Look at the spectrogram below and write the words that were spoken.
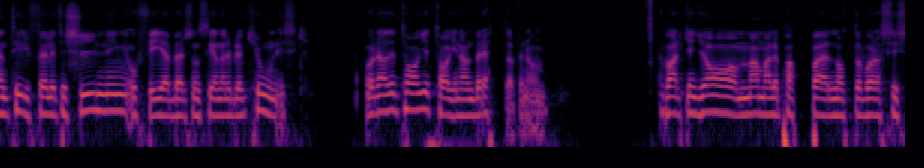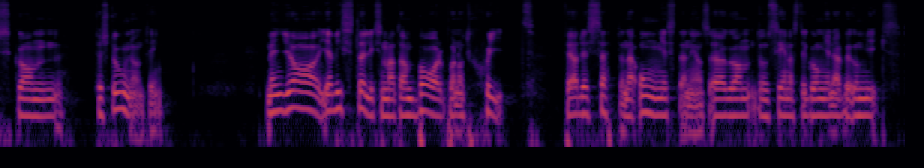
en tillfällig förkylning och feber som senare blev kronisk. Och det hade tagit ett tag innan han berättade för någon. Varken jag, mamma eller pappa eller något av våra syskon förstod någonting. Men jag, jag visste liksom att han bar på något skit. För jag hade sett den där ångesten i hans ögon de senaste gångerna vi umgicks.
